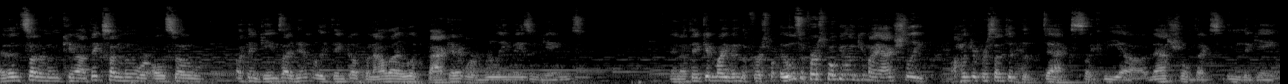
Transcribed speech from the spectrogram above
And then Sun and Moon came out. I think Sun and Moon were also, I think, games I didn't really think of, but now that I look back at it, were really amazing games. And I think it might have been the first. It was the first Pokemon game I actually 100%ed the dex, like the uh, national dex in the game.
